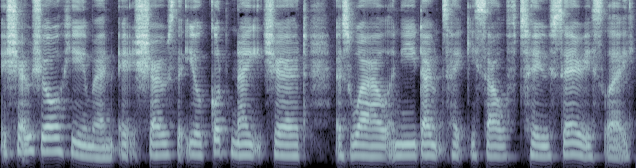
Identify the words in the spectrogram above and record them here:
it shows you're human, it shows that you're good natured as well and you don't take yourself too seriously.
